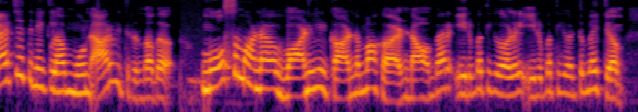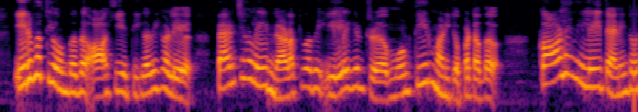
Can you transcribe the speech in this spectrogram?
பரீட்சை திணைக்களம் முன் அறிவித்திருந்தது. மோசமான வானிலை காரணமாக நவம்பர் இருபத்தி ஏழு இருபத்தி எட்டு மற்றும் இருபத்தி ஒன்பது ஆகிய திகதிகளில் பரீட்சைகளை நடத்துவது இல்லை என்று முன் தீர்மானிக்கப்பட்டது. காலநிலை தணிந்த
